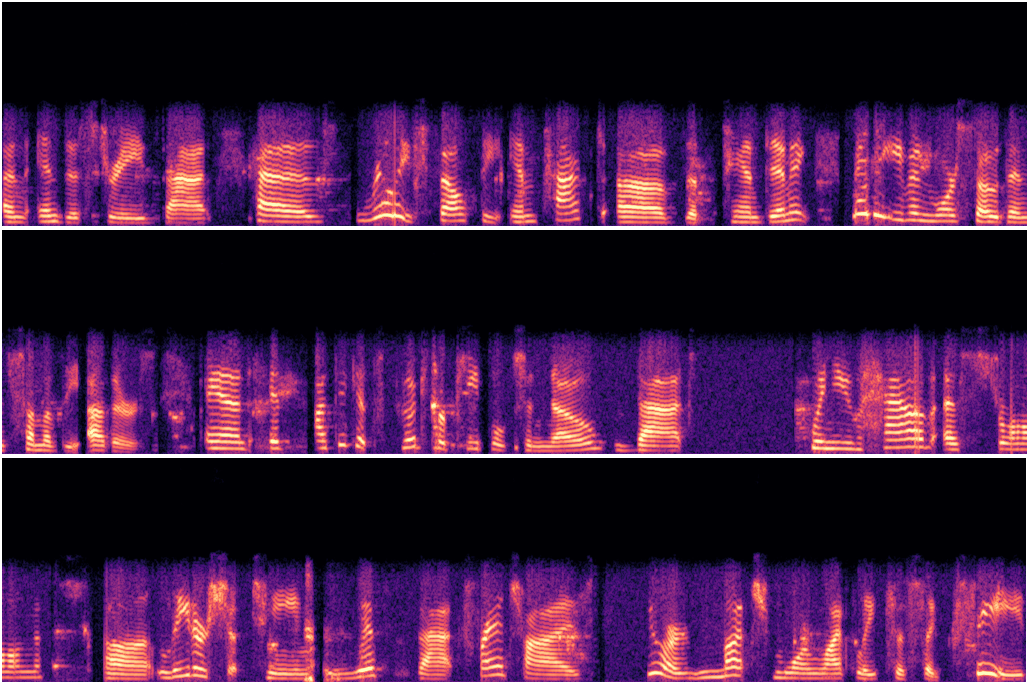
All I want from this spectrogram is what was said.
an industry that has really felt the impact of the pandemic, maybe even more so than some of the others. And it, I think it's good for people to know that when you have a strong uh, leadership team with that franchise, you are much more likely to succeed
